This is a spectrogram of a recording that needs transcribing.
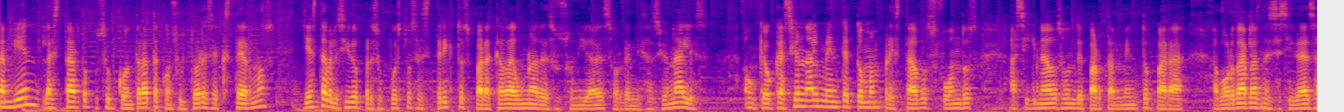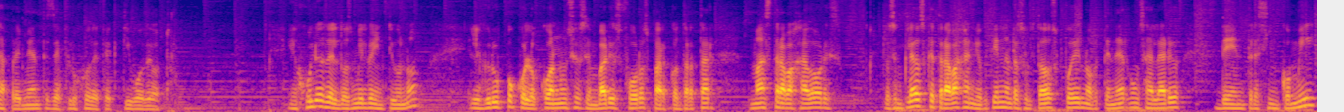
También la startup subcontrata consultores externos y ha establecido presupuestos estrictos para cada una de sus unidades organizacionales, aunque ocasionalmente toman prestados fondos asignados a un departamento para abordar las necesidades apremiantes de flujo de efectivo de otro. En julio del 2021, el grupo colocó anuncios en varios foros para contratar más trabajadores. Los empleados que trabajan y obtienen resultados pueden obtener un salario de entre 5 mil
